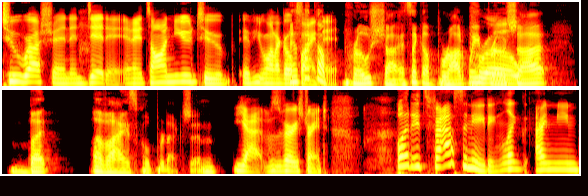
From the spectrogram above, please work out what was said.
to Russian and did it. And it's on YouTube if you want to go it's find like a it. pro shot. It's like a Broadway pro. Pro. shot, but of a high school production. Yeah, it was very strange. But it's fascinating. Like, I mean,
